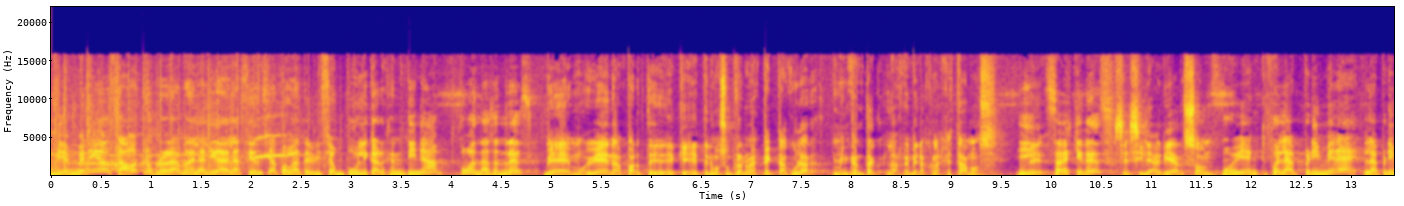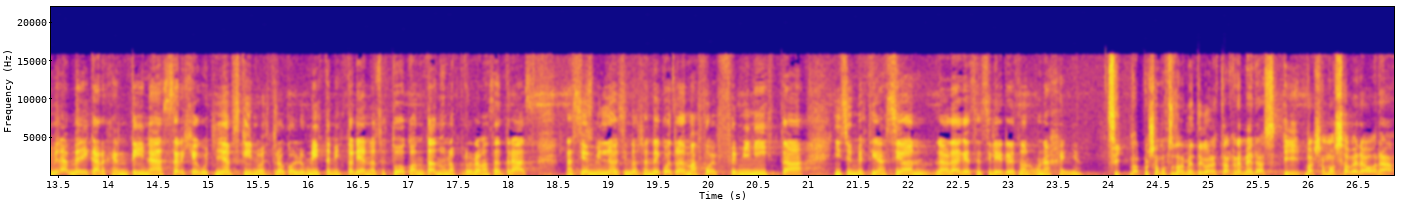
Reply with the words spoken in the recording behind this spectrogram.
Bienvenidos a otro programa de la Liga de la Ciencia por la Televisión Pública Argentina. ¿Cómo andas, Andrés? Bien, muy bien. Aparte de que tenemos un programa espectacular, me encantan las remeras con las que estamos. ¿Y De sabes quién es? Cecilia Grierson. Muy bien, que fue la primera, la primera médica argentina, Sergio Kuchniewski, nuestro columnista en historia, nos estuvo contando unos programas atrás. Nació en 1934, además fue feminista, hizo investigación. La verdad que Cecilia Grierson, una genia. Sí, la apoyamos totalmente con estas remeras y vayamos a ver ahora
